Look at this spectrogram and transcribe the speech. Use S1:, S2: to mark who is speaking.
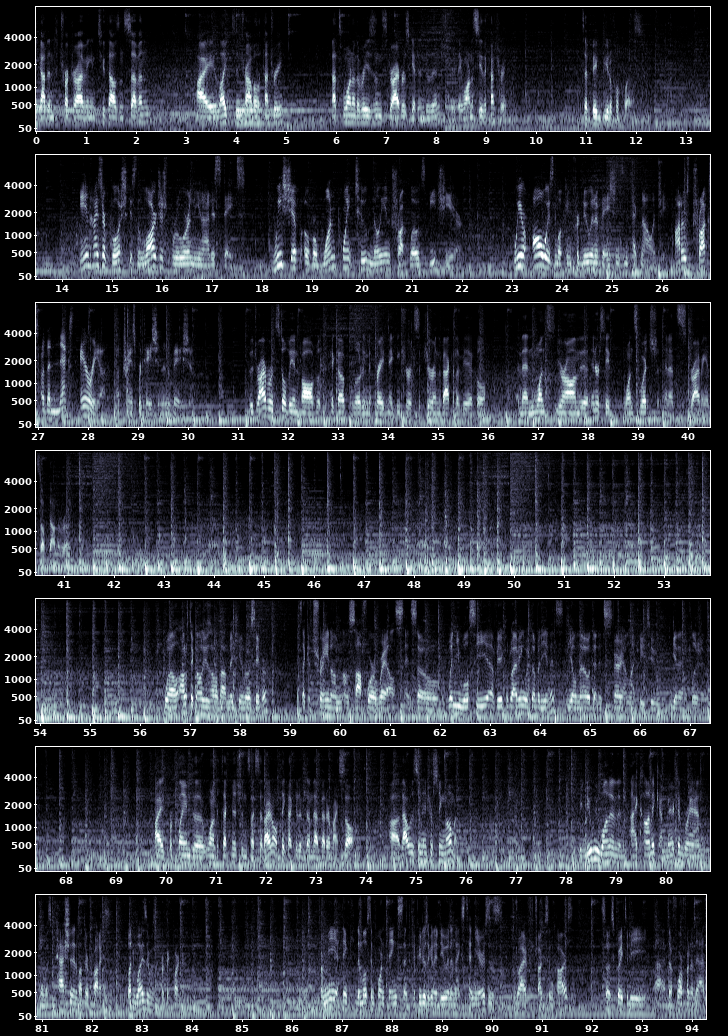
S1: got into truck driving in 2007. I like to travel the country. That's one of the reasons drivers get into the industry. They want to see the country. It's a big, beautiful place.
S2: Anheuser-Busch is the largest brewer in the United States. We ship over 1.2 million truckloads each year. We are always looking for new innovations in technology. Otto's trucks are the next area of transportation innovation.
S1: The driver would still be involved with the pickup, loading the freight, making sure it's secure in the back of the vehicle. And then once you're on the interstate, one switch and it's driving itself down the road.
S3: Well, Otto technology is all about making the road safer. It's like a train on, on software rails. And so when you will see a vehicle driving with nobody in it, you'll know that it's very unlikely to get in a collision.
S1: I proclaimed to one of the technicians, I said, I don't think I could have done that better myself. Uh, that was an interesting moment.
S3: We knew we wanted an iconic American brand that was passionate about their products. Budweiser was a perfect partner. For me, I think the most important things that computers are going to do in the next 10 years is drive trucks and cars. So it's great to be uh, at the forefront of that.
